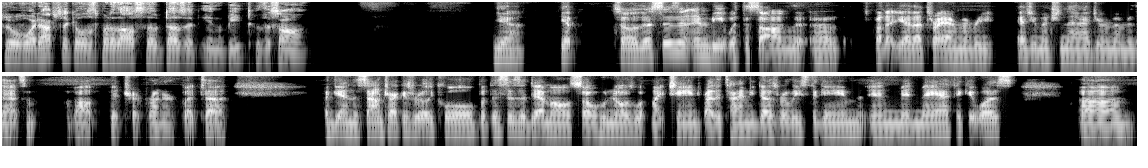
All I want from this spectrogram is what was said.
to avoid obstacles, but it also does it in beat to the song. Yeah. Yep. So this isn't in beat with the song, uh, but uh, yeah, that's right. I remember you, as you mentioned that. I do remember that some about Bit Trip Runner. But uh, again, the soundtrack is really cool. But this is a demo, so who knows what might change by the time he does release the game in mid May? I think it was. Um,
